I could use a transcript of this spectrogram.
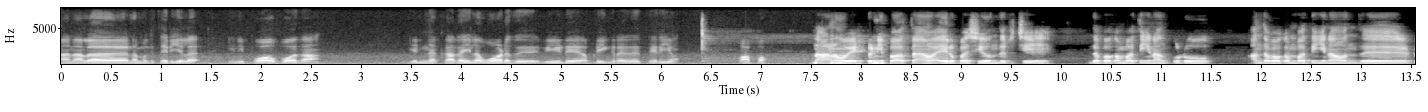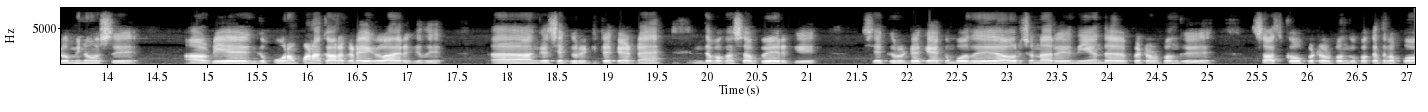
அதனால் நமக்கு தெரியலை. இனி போக போக தான் என்ன கதையில் ஓடுது வீடு அப்படிங்கிறது தெரியும். பார்ப்போம். நானும் வெயிட் பண்ணி பார்த்தேன். வயிறு பசி வந்துருச்சு. இந்த பக்கம் பார்த்தீங்கன்னா குடு அந்த பக்கம் பார்த்தீங்கன்னா வந்து டொமினோஸு அப்படியே இங்கே பூரா பணக்கார கடைகளாக இருக்குது. அங்கே செக்யூரிட்டிகிட்ட கேட்டேன். இந்த பக்கம் சப்வே இருக்குது செக்யூரிட்டியை கேட்கும்போது அவர் சொன்னார் நீ அந்த பெட்ரோல் பங்கு சாஸ்கோ பெட்ரோல் பங்கு பக்கத்தில் போ.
